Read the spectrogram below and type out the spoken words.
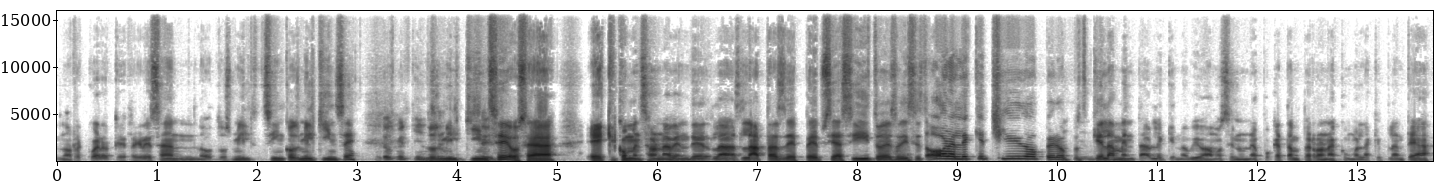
no recuerdo, que regresan los 2005, 2015, 2015. 2015, o sea, eh, que comenzaron a vender las latas de Pepsi así y todo eso, dices, órale, qué chido, pero pues qué lamentable que no vivamos en una época tan perrona como la que plantea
